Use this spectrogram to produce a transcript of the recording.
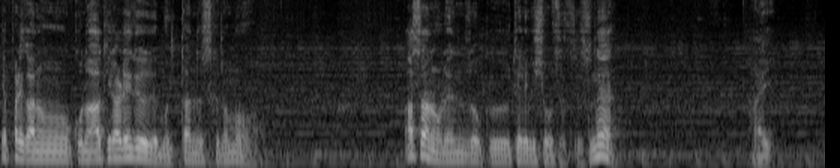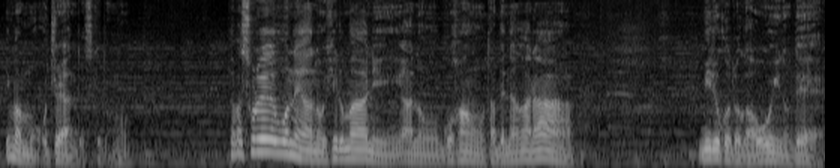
やっぱりあのこの「あきらレディオ」でも言ったんですけども朝の連続テレビ小説ですね。はい。今もお茶屋んですけども。やっぱそれをねあの昼間にあのご飯を食べながら見ることが多いので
